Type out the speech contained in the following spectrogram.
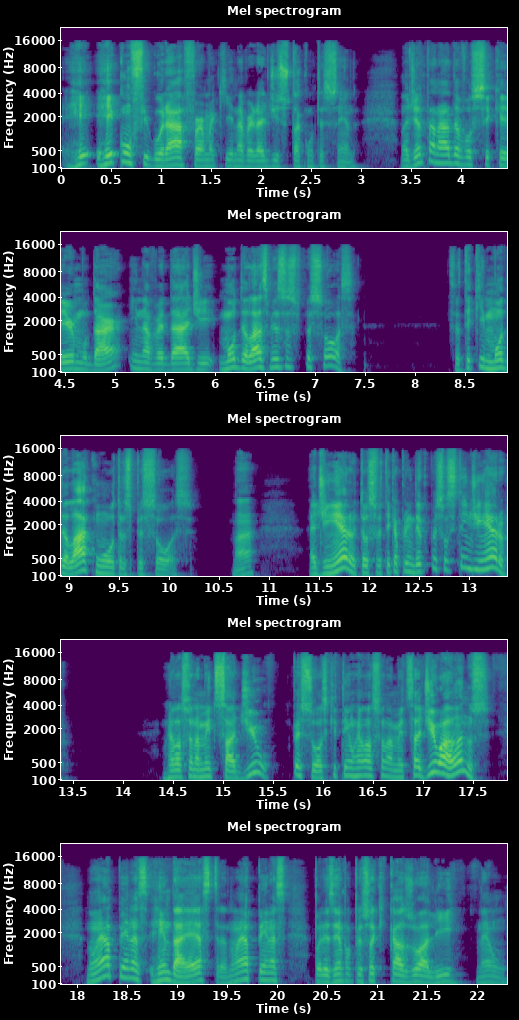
re reconfigurar a forma que na verdade isso está acontecendo. Não adianta nada você querer mudar e na verdade modelar as mesmas pessoas. Você tem que modelar com outras pessoas, né? É dinheiro, então você vai ter que aprender com pessoas que têm dinheiro. Um relacionamento sadio, pessoas que têm um relacionamento sadio há anos. Não é apenas renda extra, não é apenas, por exemplo, a pessoa que casou ali, né, um,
